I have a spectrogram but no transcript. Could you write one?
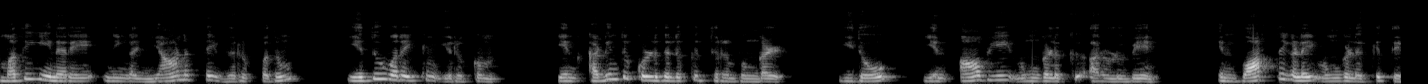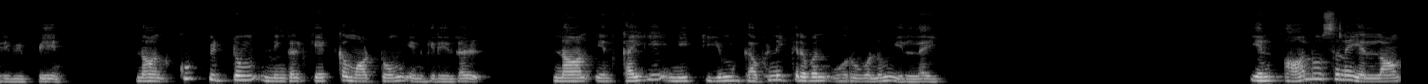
மதியினரே நீங்கள் ஞானத்தை வெறுப்பதும் எதுவரைக்கும் இருக்கும். என் கடிந்து கொள்ளுதலுக்கு திரும்புங்கள். இதோ என் ஆவியை உங்களுக்கு அருளுவேன். என் வார்த்தைகளை உங்களுக்கு தெரிவிப்பேன். நான் கூப்பிட்டும் நீங்கள் கேட்க மாட்டோம் என்கிறீர்கள். நான் என் கையை நீட்டியும் கவனிக்கிறவன் ஒருவனும் இல்லை. என் ஆலோசனை எல்லாம்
